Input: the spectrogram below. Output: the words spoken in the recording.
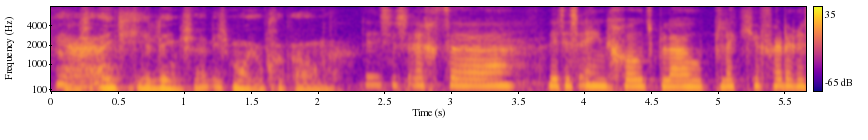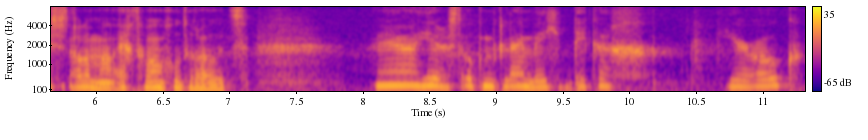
Ja, er is eentje hier links, hè? die is mooi opgekomen. deze is echt. eh, dit is één groot blauw plekje. Verder is het allemaal echt gewoon goed rood. Ja, hier is het ook een klein beetje dikkig. Hier ook.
